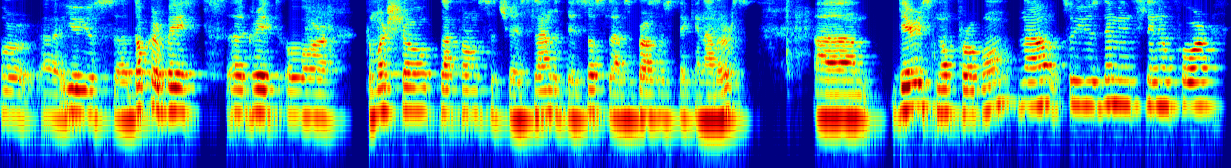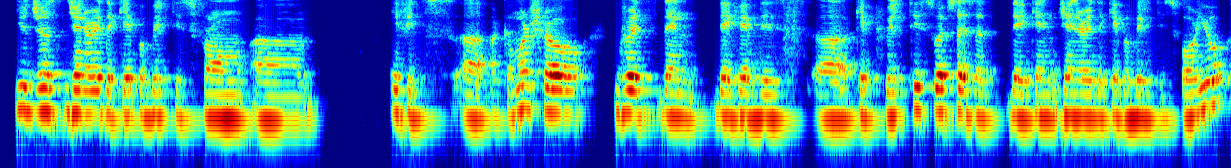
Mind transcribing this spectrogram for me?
or uh, you use Docker-based uh, grid or commercial platforms such as Lambda, Sauce Labs, BrowserStack, and others. Um, there is no problem now to use them in Selenium 4. You just generate the capabilities from, um, if it's uh, a commercial grid, then they have these uh, capabilities websites that they can generate the capabilities for you.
